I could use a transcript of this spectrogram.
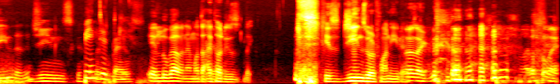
jeans jeans. Painted like pants. ए लुगा भने म त I thought is like his jeans were funny I was like, oh my.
